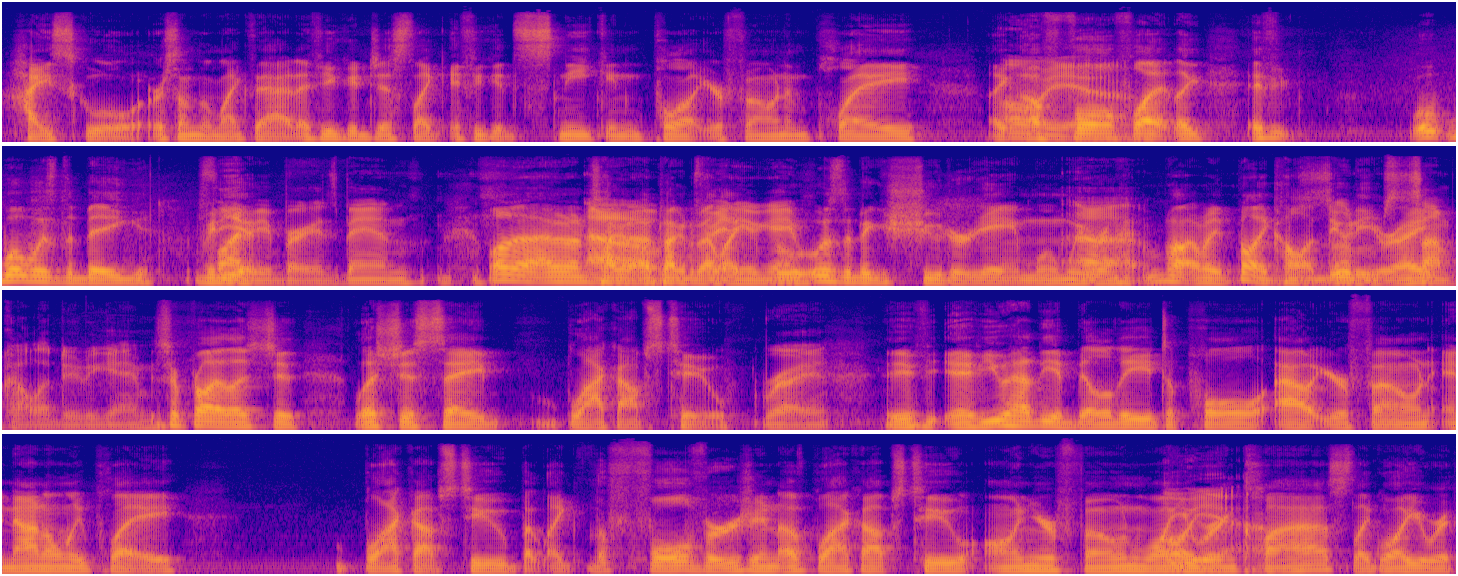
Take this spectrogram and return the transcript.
high school or something like that. If you could just like if you could sneak and pull out your phone and play like Oh, a full yeah. flight like if you, what, what was the big video? Flappy Birds, man. Well, no, I'm talking. I'm Oh, talking about like game? what was the big shooter game when we were Uh, in, probably, probably Call of Duty, right? Some Call of Duty games. So probably let's just let's just say Black Ops Two. Right. If if you had the ability to pull out your phone and not only play Black Ops 2, but like the full version of Black Ops 2 on your phone while Oh, you were in class, like while you were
